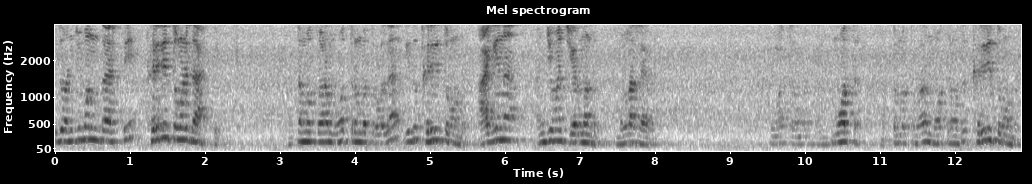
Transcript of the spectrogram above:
ಇದು ಅಂಜುಮಂದ ಆಸ್ತಿ ಖರೀದಿ ತೊಗೊಂಡಿದ್ದ ಆಸ್ತಿ. ಹತ್ತೊಂಬತ್ತು ನೂರ ಮೂವತ್ತೊಂಬತ್ತರೊಳಗೆ ಇದು ಖರೀದಿ ತೊಗೊಂಡ್ರು. ಆಗಿನ ಅಂಜುಮನ್ ಚೇರ್ಮನ್ರು ಮುಲ್ಲಾ ಸಾಹೇಬ್. ಮೂವತ್ತರ ಹತ್ತೊಂಬತ್ತು ನೂರ ಮೂವತ್ತೊಂಬತ್ತರ ಖರೀದಿ ತೊಗೊಂಡ್ರು.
